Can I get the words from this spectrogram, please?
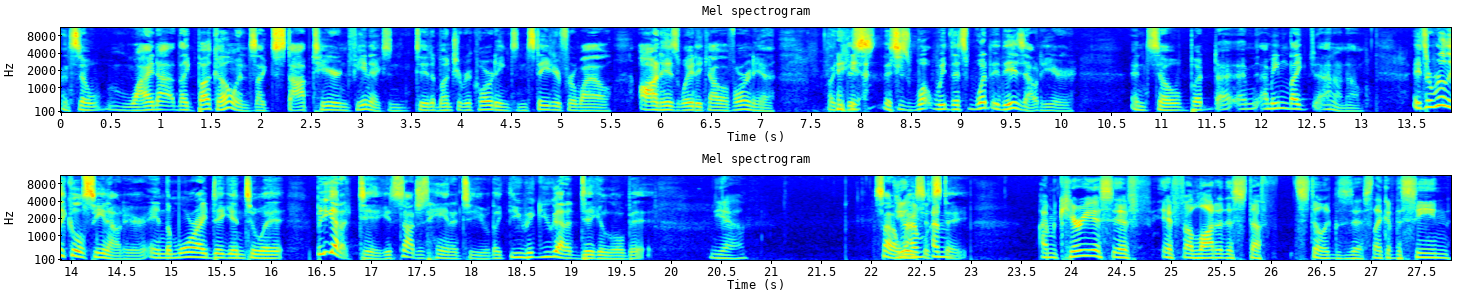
And so why not like Buck Owens like stopped here in Phoenix and did a bunch of recordings and stayed here for a while on his way to California. Like this this is what we that's what it is out here. And so but I, I mean like I don't know. It's a really cool scene out here and the more I dig into it, but you got to dig. It's not just handed to you. Like you you got to dig a little bit. Yeah. It's not a Do you- I'm- wasted I'm- state. I'm curious if if a lot of this stuff still exists. Like if the scene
